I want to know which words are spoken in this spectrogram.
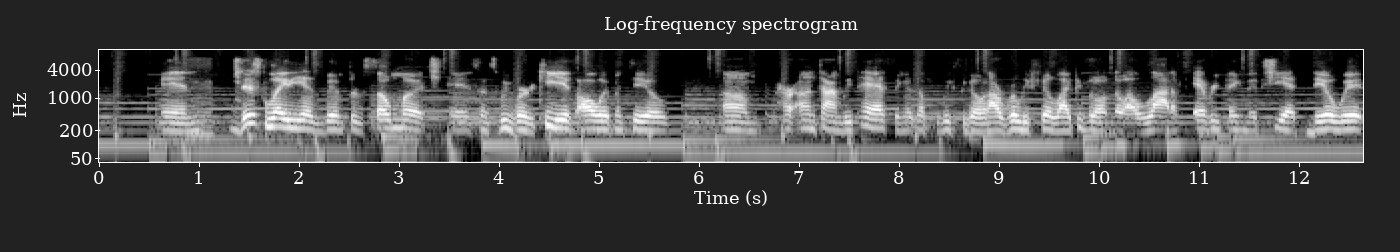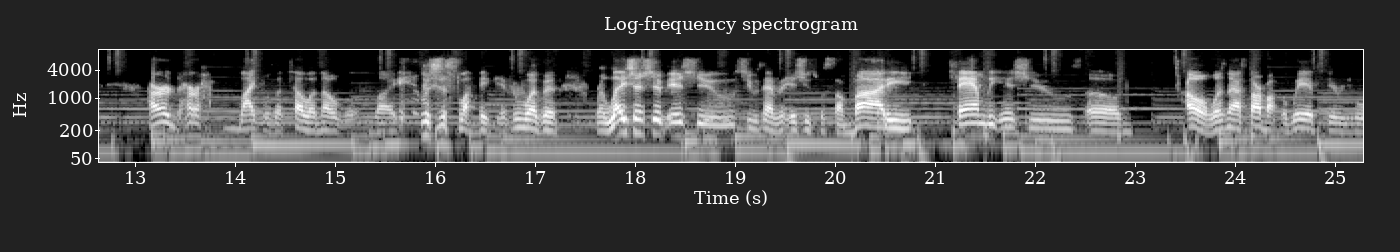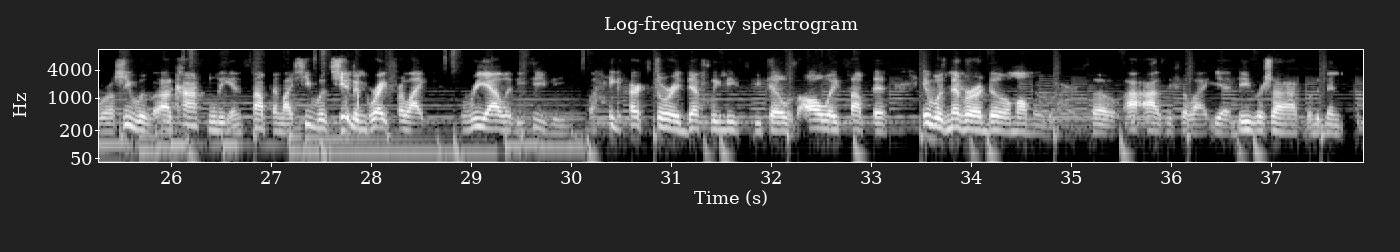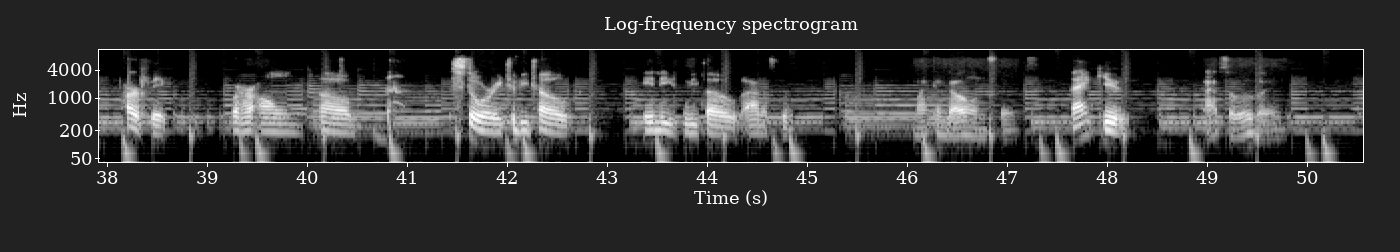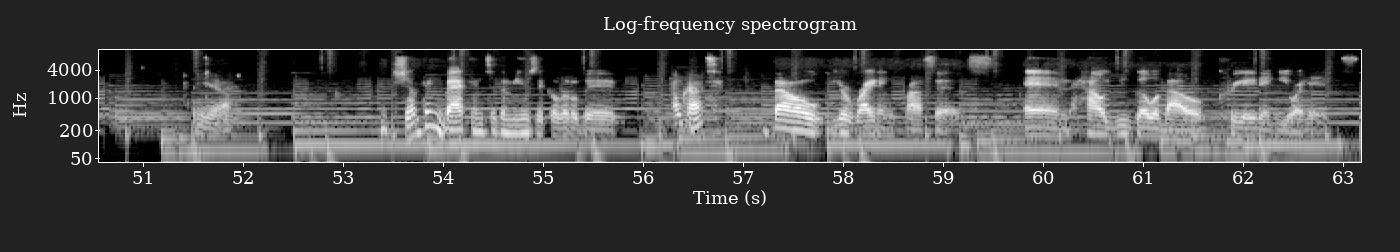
and this lady has been through so much, and since we were kids all up until um, her untimely passing a couple weeks ago, and I really feel like people don't know a lot of everything that she had to deal with. Her her life was a telenova. Like it was just like if it wasn't relationship issues, she was having issues with somebody, family issues. Um, oh, wasn't that I start about the web series world? She was uh, constantly in something. Like she was, she'd been great for like reality TV. Like her story definitely needs to be told. It was always something. It was never a dull moment with her. So I honestly feel like yeah, Dee Rashawn would have been perfect for her own um, story to be told. It needs to be told, honestly. My condolences. Thank you. Absolutely. Yeah. Jumping back into the music a little bit Okay. about your writing process and how you go about creating your hits.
